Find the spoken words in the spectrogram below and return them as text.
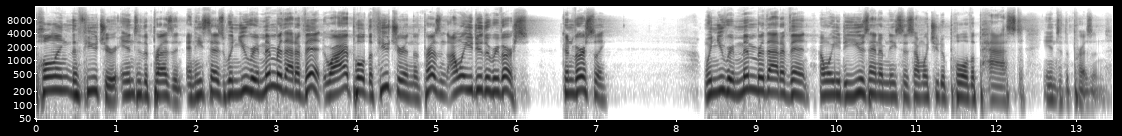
pulling the future into the present. And he says, when you remember that event where I pulled the future in the present, I want you to do the reverse. Conversely, when you remember that event, I want you to use anamnesis. I want you to pull the past into the present.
